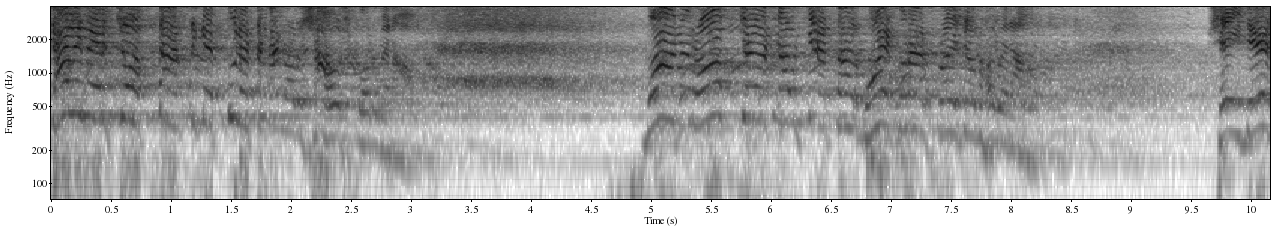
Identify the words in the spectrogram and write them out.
জালিমের চোখ তার দিকে তুলে তাকানোর সাহস করবে না। মহান রব ছাড়া কাউকে তার ভয় করার প্রয়োজন হবে না। সেই দেশ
